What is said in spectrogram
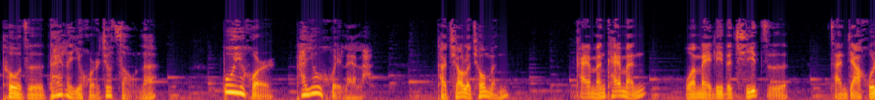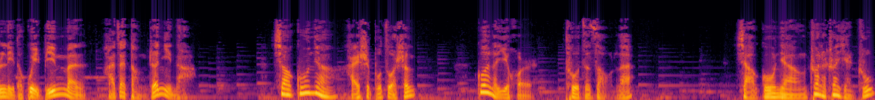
兔子待了一会儿就走了，不一会儿他又回来了，他敲了敲门，开门开门，我美丽的妻子。参加婚礼的贵宾们还在等着你呢。小姑娘还是不作声。过了一会儿，兔子走了。小姑娘转了转眼珠，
